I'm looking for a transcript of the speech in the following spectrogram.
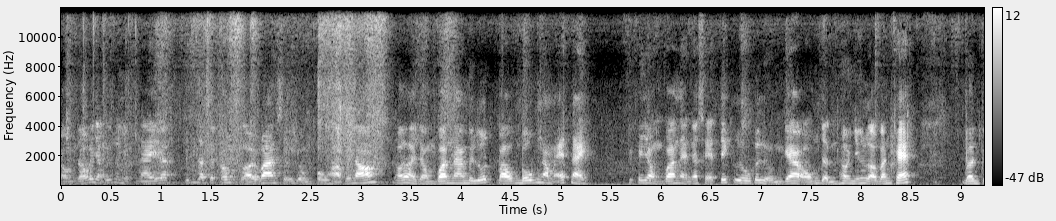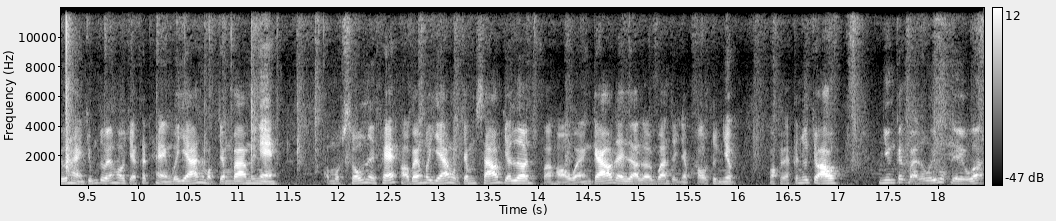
còn đối với dòng bếp nhật này á, chúng ta sẽ có một loại van sử dụng phù hợp với nó đó là dòng van Amilus 345S này. Thì cái dòng van này nó sẽ tiết lưu cái lượng ga ổn định hơn những loại van khác. Bên cửa hàng chúng tôi bán hỗ trợ khách hàng với giá là 130 ngàn. Ở một số nơi khác họ bán với giá 160 trở lên và họ quảng cáo đây là loại van từ nhập khẩu từ Nhật hoặc là cái nước châu Âu. Nhưng các bạn lưu ý một điều á,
